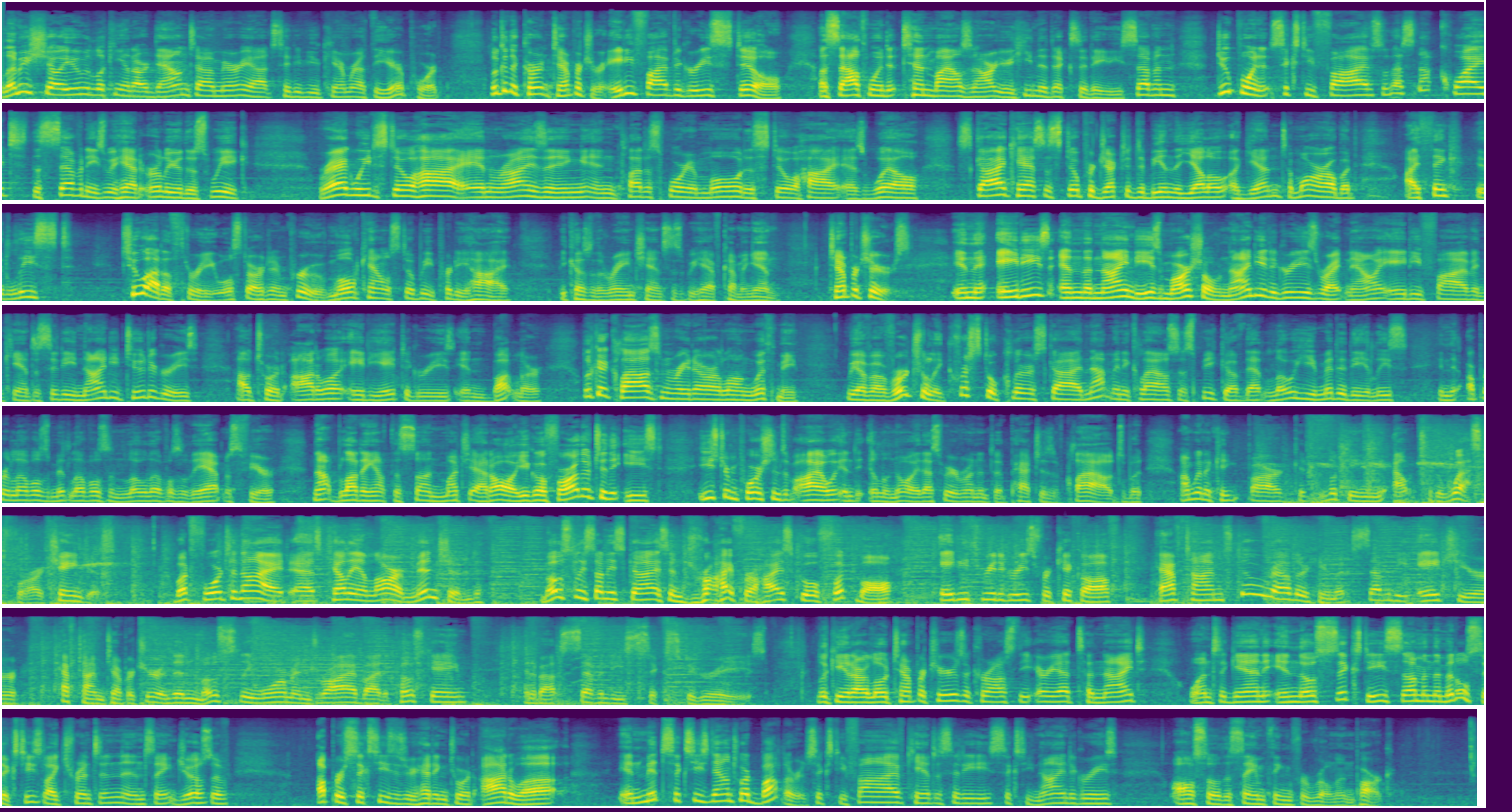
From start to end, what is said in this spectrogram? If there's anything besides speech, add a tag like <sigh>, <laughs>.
Let me show you looking at our downtown Marriott City View camera at the airport. Look at the current temperature, 85 degrees still. A south wind at 10 miles an hour, your heat index at 87, dew point at 65, so that's not quite the 70s we had earlier this week. Ragweed still high and rising, and cladosporium mold is still high as well. Skycast is still projected to be in the yellow again tomorrow, but I think at least two out of three will start to improve. Mold count will still be pretty high because of the rain chances we have coming in. Temperatures in the 80s and the 90s. Marshall, 90 degrees right now, 85 in Kansas City, 92 degrees out toward Ottawa, 88 degrees in Butler. Look at clouds and radar along with me. We have a virtually crystal clear sky, not many clouds to speak of. That low humidity, at least in the upper levels, mid levels, and low levels of the atmosphere, not blotting out the sun much at all. You go farther to the east, eastern portions of Iowa into Illinois. That's where we run into patches of clouds. But I'm going to keep our looking out to the west for our changes. But for tonight, as Kelly and Laura mentioned, mostly sunny skies and <laughs> dry for high school football. 83 degrees for kickoff. Halftime still rather humid, 78 your halftime temperature, and then mostly warm and dry by the postgame and about 76 degrees. Looking at our low temperatures across the area tonight, once again in those 60s, some in the middle 60s like Trenton and St. Joseph, upper 60s as you're heading toward Ottawa, and mid 60s down toward Butler at 65, Kansas City 69 degrees. Also the same thing for Roeland Park.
